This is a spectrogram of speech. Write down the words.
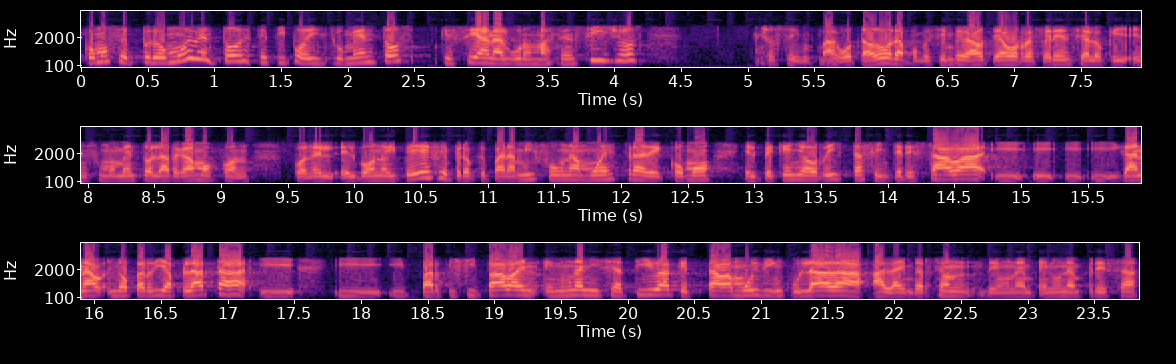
cómo se promueven todo este tipo de instrumentos que sean algunos más sencillos, yo agotadora porque siempre te hago referencia a lo que en su momento largamos con, con el, bono IPF, pero que para mí fue una muestra de cómo el pequeño ahorrista se interesaba y, y, y, ganaba, no perdía plata y, y participaba en, en, una iniciativa que estaba muy vinculada a la inversión de una, en una empresa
